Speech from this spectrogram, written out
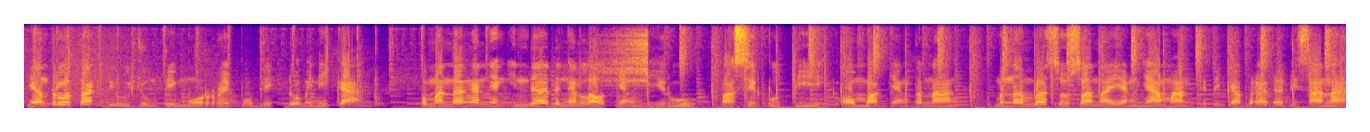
yang terletak di ujung timur Republik Dominika. Pemandangan yang indah dengan laut yang biru, pasir putih, ombak yang tenang, menambah suasana yang nyaman ketika berada di sana.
